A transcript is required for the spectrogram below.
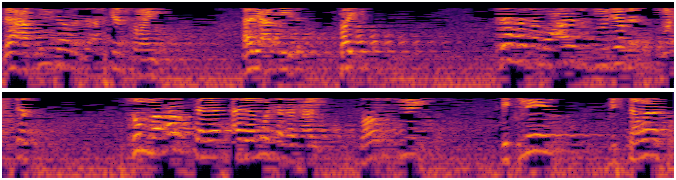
ده عقيدة ولا أحكام شرعية؟ هذه عقيدة. طيب. ذهب معاذ بن جبل وحده ثم أرسل أبا موسى الأشعري. صاروا اثنين. اثنين بالتواتر.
